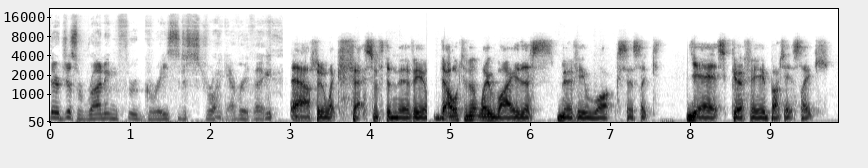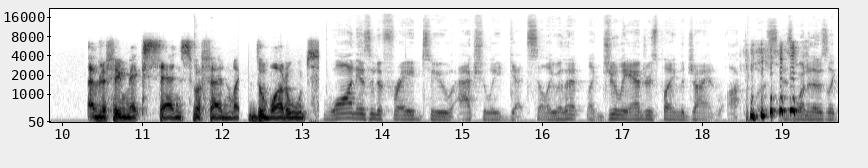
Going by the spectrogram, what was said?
they're just running through Greece, destroying everything. It actually like fits with the movie. Ultimately, why this movie works is like, yeah, it's goofy, but it's like everything makes sense within like the world. Wan isn't afraid to actually get silly with it. Like Julie Andrews playing the giant octopus is one of those like,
